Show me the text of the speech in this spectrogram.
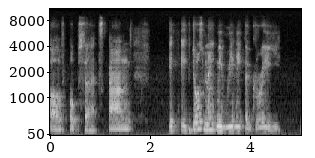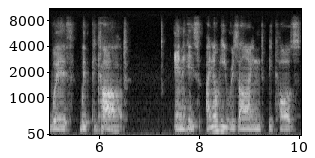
of upset, and it, it does make me really agree with with Picard in his. I know he resigned because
